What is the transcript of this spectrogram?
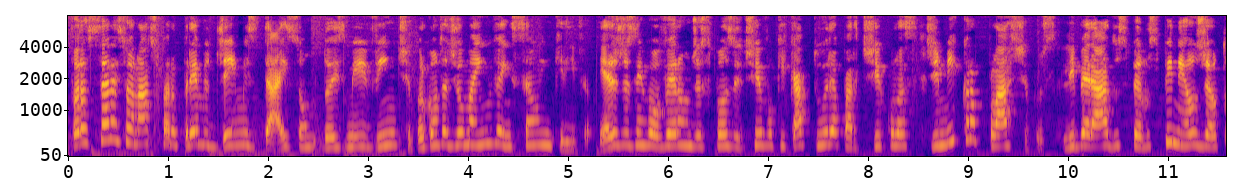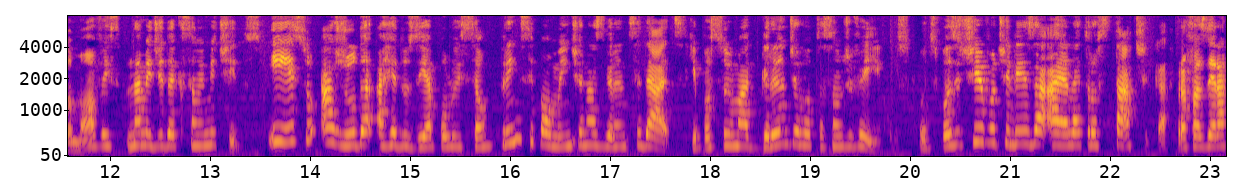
foram selecionados para o prêmio James Dyson 2020 por conta de uma invenção incrível. Eles desenvolveram um dispositivo que captura partículas de microplásticos liberados pelos pneus de automóveis na medida que são emitidos. E isso ajuda a reduzir a poluição, principalmente nas grandes cidades, que possuem uma grande rotação de veículos. O dispositivo utiliza a eletrostática para fazer a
